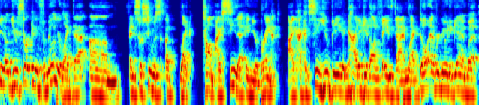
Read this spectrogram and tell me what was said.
you know, you start getting familiar like that. Um, and so she was uh, like, Tom, I see that in your brand. I, I, could see you being a guy to get on FaceTime. Like, don't ever do it again. But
